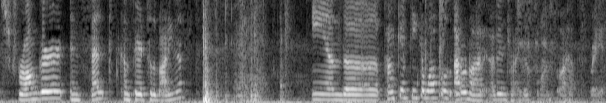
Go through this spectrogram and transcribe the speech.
stronger in scent compared to the body mist. And the pumpkin pecan waffles, I don't know, I, I didn't try this one, so I have to spray it.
